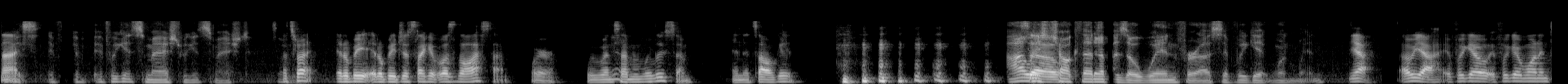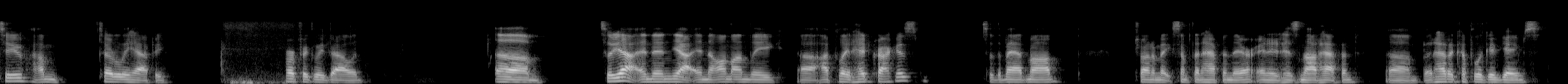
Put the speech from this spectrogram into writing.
nice. If, if if we get smashed, we get smashed. That's good. right. It'll be it'll be just like it was the last time, where we win Yeah. some and we lose some, and it's all good. I always So- chalk that up as a win for us if we get one win. Yeah. Oh yeah. If we go if we go one and two, I'm totally happy. Perfectly valid. Um. So yeah, and then yeah, in the online league, uh, I played Hedkrakka's, so the Madmob, trying to make something happen there, and it has not happened. Um, but had a couple of good games,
